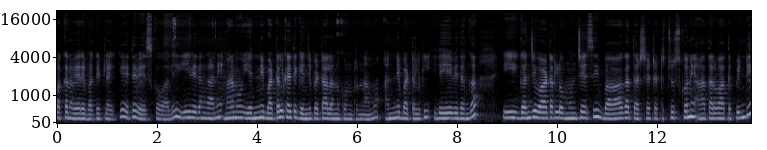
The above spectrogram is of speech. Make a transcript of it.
పక్కన వేరే బకెట్లకి అయితే వేసుకోవాలి. ఈ విధంగానే మనము ఎన్ని బట్టలకైతే గంజి పెట్టాలనుకుంటున్నామో అన్ని బట్టలకి ఇదే విధంగా ఈ గంజి వాటర్లో ముంచేసి బాగా తడిచేటట్టు చూసుకొని ఆ తర్వాత పిండి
